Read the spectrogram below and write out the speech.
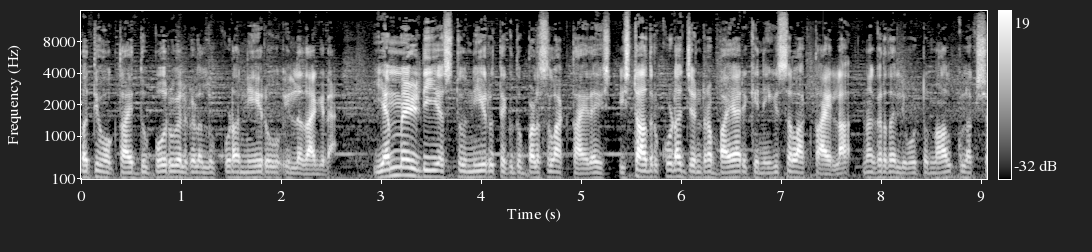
ಬತ್ತಿ ಹೋಗ್ತಾ ಇದ್ದು ಬೋರ್ವೆಲ್ಗಳಲ್ಲೂ ಕೂಡ ನೀರು ಇಲ್ಲದಾಗಿದೆ. ಎಂ ಎಲ್ ಡಿ ಅಷ್ಟು ನೀರು ತೆಗೆದು ಬಳಸಲಾಗ್ತಾ ಇದೆ. ಇಷ್ಟಾದರೂ ಕೂಡ ಜನರ ಬಯಾರಿಕೆ ನೀಗಿಸಲಾಗ್ತಾ ಇಲ್ಲ. ನಗರದಲ್ಲಿ ಒಟ್ಟು ನಾಲ್ಕು ಲಕ್ಷ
